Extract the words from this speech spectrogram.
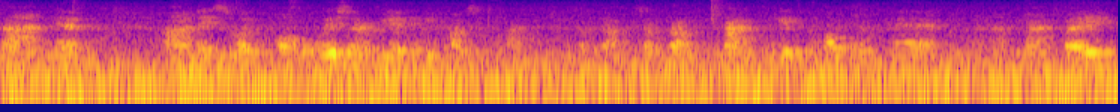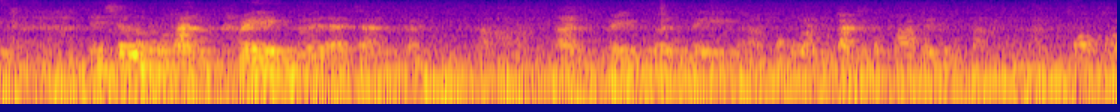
สารเนี่ยอ่าในส่วนของเวชระเบียนเนี่ยมีความสำคัญสำหรับสำหรับการเก็บข้อมูลแพทย์นะคะการไปในเชิงของการเคลมด้วยนะอาจารย์นะอ่าการเคลมเงินในอ่าของหลักประกันสุขภาพอะไรต่างๆนะคะก็ก็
